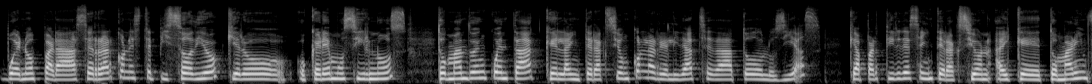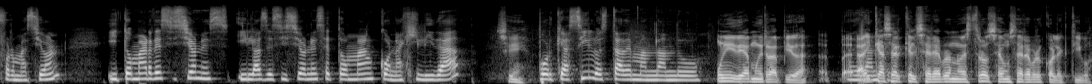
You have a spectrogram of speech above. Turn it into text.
Bueno, para cerrar con este episodio, quiero o queremos irnos tomando en cuenta que la interacción con la realidad se da todos los días, que a partir de esa interacción hay que tomar información y tomar decisiones, y las decisiones se toman con agilidad, Sí. porque así lo está demandando. Una idea muy rápida. Hay que hacer que el cerebro nuestro sea un cerebro colectivo.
